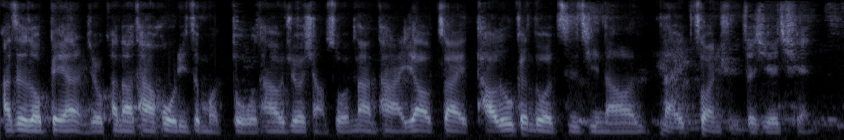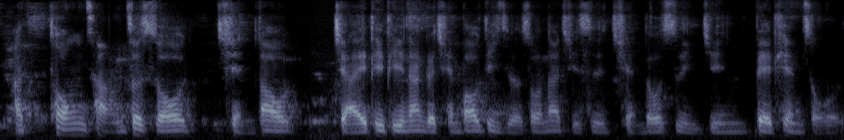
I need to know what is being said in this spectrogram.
他这时候被害人就看到他获利这么多，他就想说，那他要再投入更多的资金，然后来赚取这些钱。他通常这时候潜到假 APP 那个钱包地址的时候，那其实钱都是已经被骗走了。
